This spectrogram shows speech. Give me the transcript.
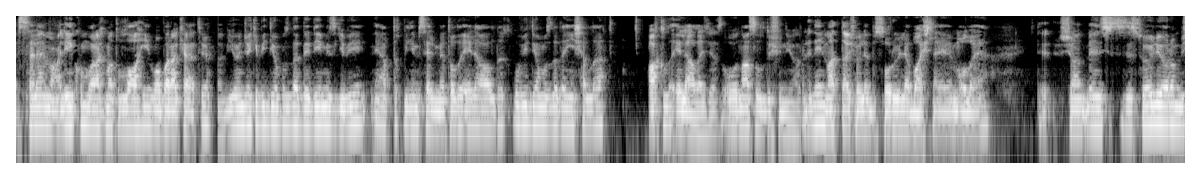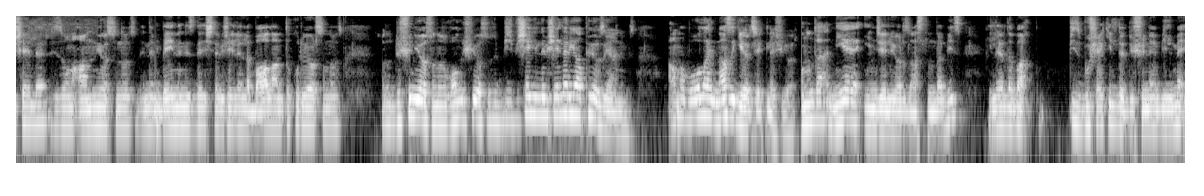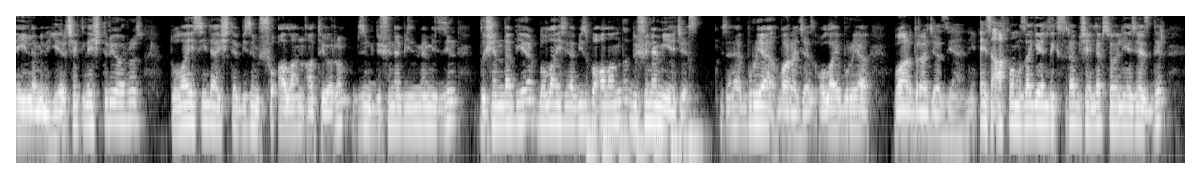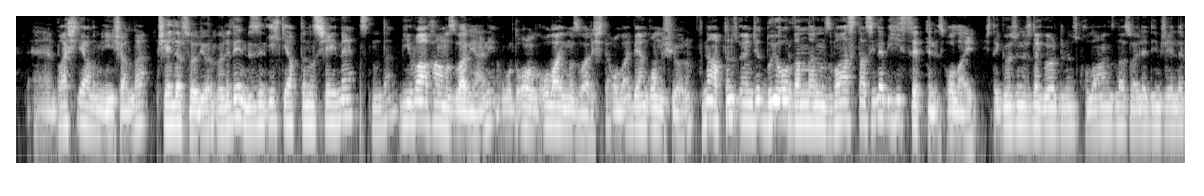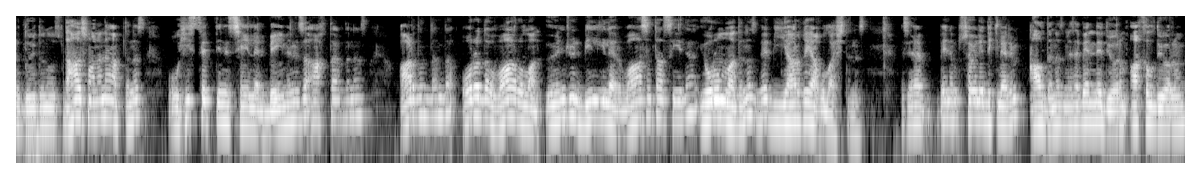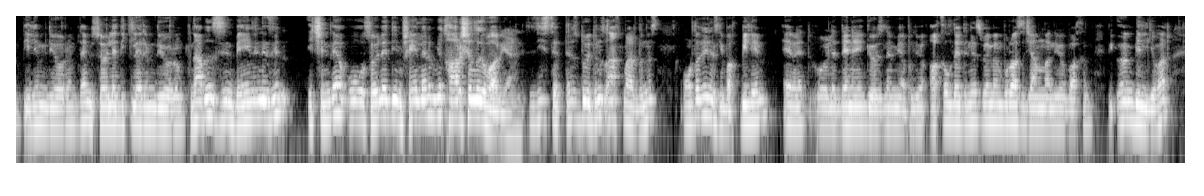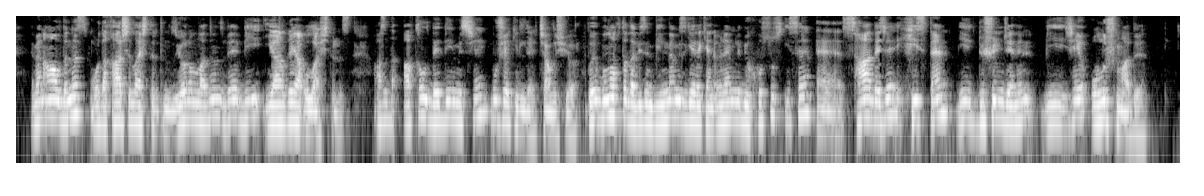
Esselamu Aleyküm ve Rahmetullahi ve Berekatüh. Bir önceki videomuzda dediğimiz gibi ne yaptık? Bilimsel metodu ele aldık. Bu videomuzda da inşallah aklı ele alacağız. O nasıl düşünüyor? Öyle değil mi? Hatta şöyle bir soruyla başlayayım olaya. Şu an ben size söylüyorum bir şeyler. Siz onu anlıyorsunuz. Benim beyninizde işte bir şeylerle bağlantı kuruyorsunuz. Sonra düşünüyorsunuz, konuşuyorsunuz. Bir, bir şekilde bir şeyler yapıyoruz yani biz. Ama bu olay nasıl gerçekleşiyor? Bunu da niye inceliyoruz aslında biz? İleride bak biz bu şekilde düşünebilme eylemini gerçekleştiriyoruz. Dolayısıyla işte bizim şu alan atıyorum. Bizim düşünebilmemizin dışında bir yer. Dolayısıyla biz bu alanda düşünemeyeceğiz. Mesela buraya varacağız. Olay buraya vardıracağız yani. Neyse aklımıza geldik sıra bir şeyler söyleyeceğizdir. Ee, başlayalım inşallah. Bir şeyler söylüyorum. Öyle değil mi? Sizin ilk yaptığınız şey ne aslında? Bir vakamız var yani. Orada ol- olayımız var işte. Olay. Ben konuşuyorum. Ne yaptınız? Önce duyu organlarınız vasıtasıyla bir hissettiniz olayı. İşte gözünüzle gördünüz, kulağınızla söylediğim şeyleri duydunuz. Daha sonra ne yaptınız? O hissettiğiniz şeyleri beyninize aktardınız. Ardından da orada var olan öncül bilgiler vasıtasıyla yorumladınız ve bir yargıya ulaştınız. Mesela benim söylediklerim aldınız. Mesela ben ne diyorum? Akıl diyorum, bilim diyorum, değil mi? Söylediklerim diyorum. Ne yaptınız? Sizin beyninizin içinde o söylediğim şeylerin bir karşılığı var yani. Siz hissettiniz, duydunuz, aktardınız. Orada dediniz ki bak bilim evet öyle deney gözlem yapılıyor. Akıl dediniz ve hemen burası canlanıyor bakın. Bir ön bilgi var. Hemen aldınız, orada karşılaştırdınız, yorumladınız ve bir yargıya ulaştınız. Aslında akıl dediğimiz şey bu şekilde çalışıyor. Ve bu noktada bizim bilmemiz gereken önemli bir husus ise e, sadece histen bir düşüncenin bir şey oluşmadığı.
